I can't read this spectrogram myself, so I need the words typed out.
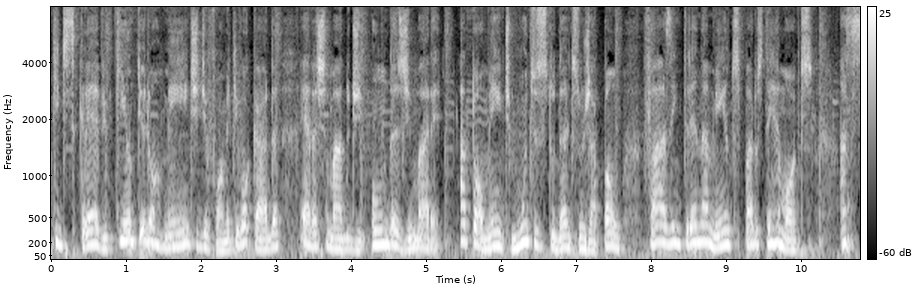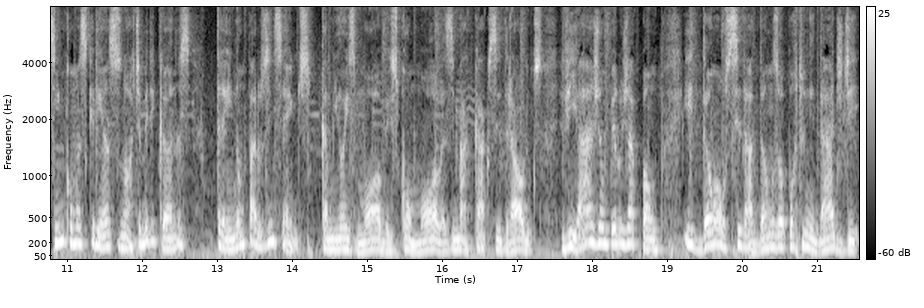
que descreve o que anteriormente, de forma equivocada, era chamado de ondas de maré. Atualmente, muitos estudantes no Japão fazem treinamentos para os terremotos, assim como as crianças norte-americanas treinam para os incêndios. Caminhões móveis com molas e macacos hidráulicos viajam pelo Japão e dão aos cidadãos a oportunidade de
